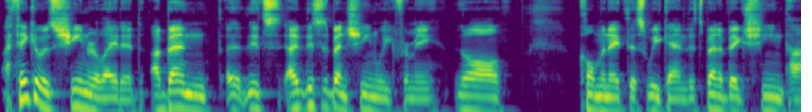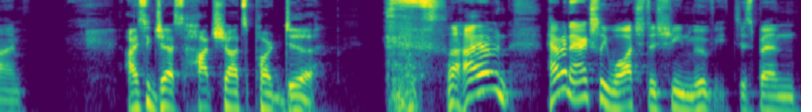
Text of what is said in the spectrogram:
I think it was Sheen related. I've been. uh, It's uh, this has been Sheen week for me. It'll all culminate this weekend. It's been a big Sheen time. I suggest Hot Shots Part Deux. I haven't haven't actually watched a Sheen movie. Just been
